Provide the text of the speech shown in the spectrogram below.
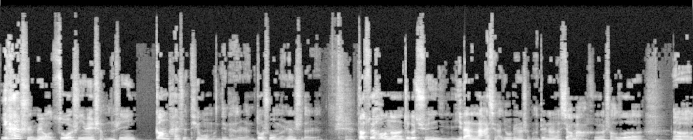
一开始没有做是因为什么呢？是因为刚开始听我们电台的人都是我们认识的人是，到最后呢，这个群一旦拉起来，就会变成什么呢？变成小马和勺子的呃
